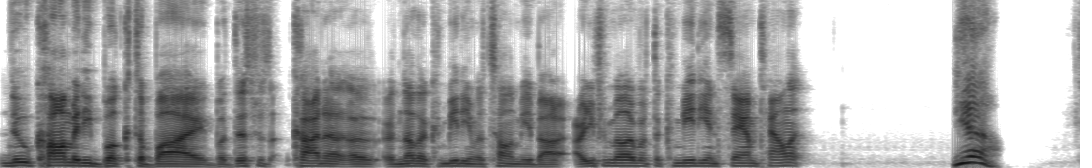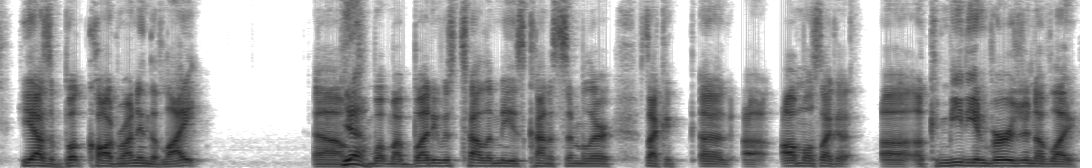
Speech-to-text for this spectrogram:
new comedy book to buy, but this was kind of another comedian was telling me about. it. Are you familiar with the comedian Sam Tallent? Yeah. He has a book called Running the Light. Um, Yeah. what my buddy was telling me is kind of similar. It's like a, a, a almost like a, a a comedian version of like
